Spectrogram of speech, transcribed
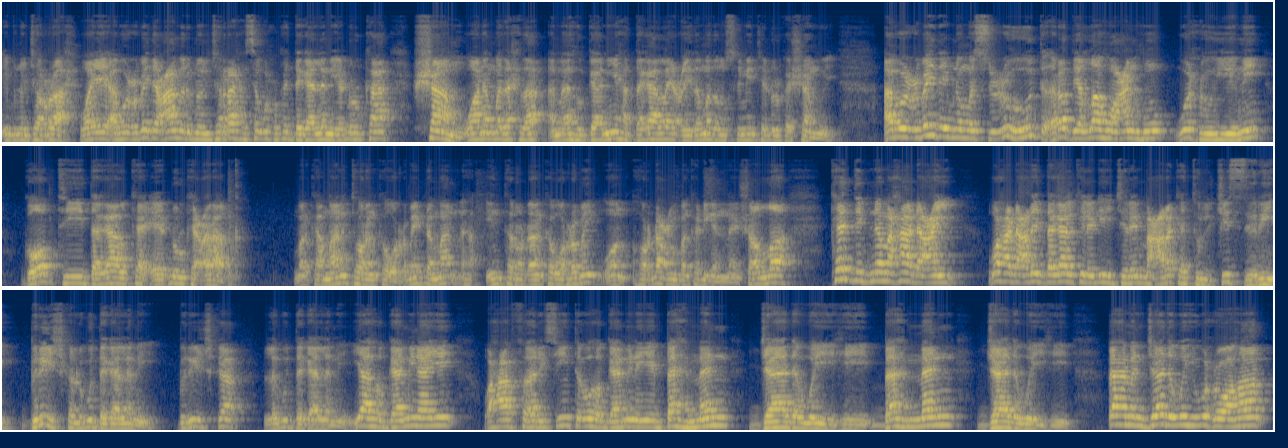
ibnu jarax waayo abu cubayda caamir ibnu ljarax isaga wuxuu ka dagaalamaya dhulka sham waana madaxda ama hogaamiyaha dagaala ee ciidamada muslimiinta ee dhulka sham wey abu cubayda ibnu mascuud radi allahu canhu wuxuu yimi goobtii dagaalka ee dhulka ciraaq. Marka maalinta horan ka warramay dhammaan intan oo dhan ka warramay oon hordhacun baan ka dhiganana insha allah. Kadibna maxaa dhacay? Waxaa dhacday dagaalkii la dhihi jiray macrakatuljisri biriishka lagu dagaalamayay biriishka lagu dagaalamayay yaa hogaaminayey waxaa farisiinta u hogaaminayay bahman jadaweyhi bahman jadaweyhi bahman jadaweyhi wuxuu ahaa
